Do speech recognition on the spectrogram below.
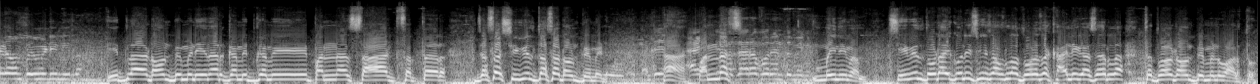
डाऊन पेमेंट इथला डाऊन पेमेंट येणार कमीत कमी पन्नास साठ सत्तर. जसा सिव्हिल तसा डाऊन पेमेंट हा पन्नास मिनिमम सिव्हिल थोडा एकोणीस वीस असला थोडासा खाली घसरला तर थोडा डाऊन पेमेंट वाढतो.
